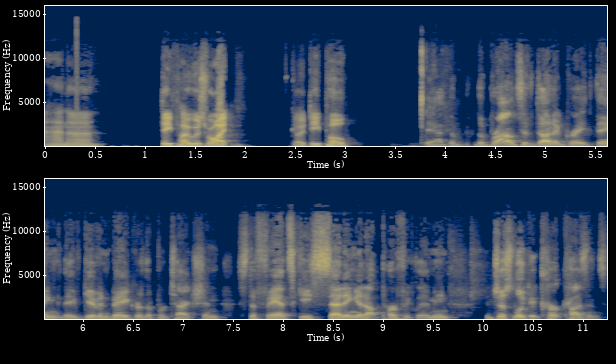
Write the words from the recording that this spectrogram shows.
And uh, Depot was right. Go Depot. Yeah, the, the Browns have done a great thing. They've given Baker the protection. Stefanski setting it up perfectly. I mean, just look at Kirk Cousins.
